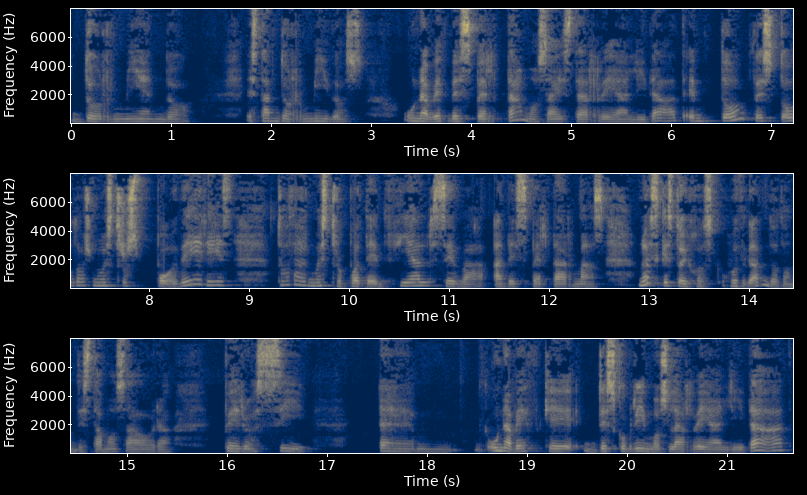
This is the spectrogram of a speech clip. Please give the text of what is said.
durmiendo, están dormidos. Una vez despertamos a esta realidad, entonces todos nuestros poderes, todo nuestro potencial se va a despertar más. No es que estoy juzgando donde estamos ahora, pero sí Em, una vez que descubrimos la realidad,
